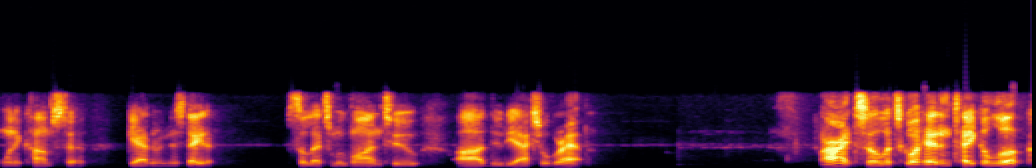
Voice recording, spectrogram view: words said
when it comes to gathering this data. So let's move on to uh, do the actual grab. All right, so let's go ahead and take a look.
